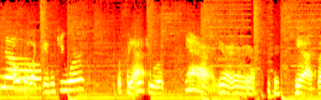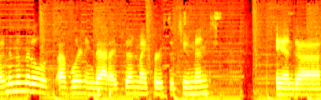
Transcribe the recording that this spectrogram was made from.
No. Oh, like energy work? Like yeah. Yeah, yeah, yeah, yeah. Okay. Yeah, so I'm in the middle of, of learning that. I've done my first attunement, and uh,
